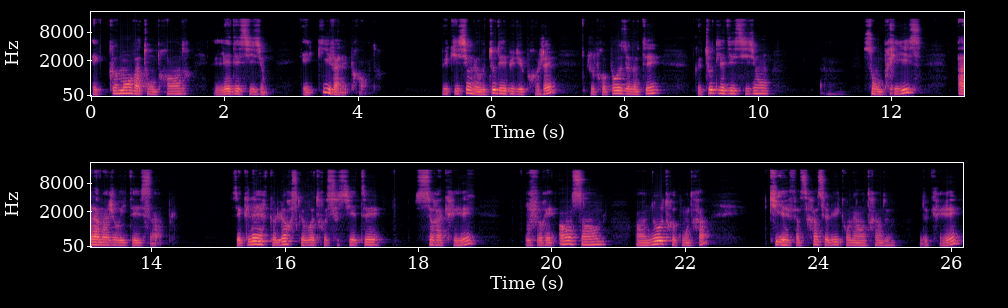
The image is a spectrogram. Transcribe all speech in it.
est comment va-t-on prendre les décisions et qui va les prendre? Vu qu'ici on est au tout début du projet, je vous propose de noter que toutes les décisions euh, sont prises à la majorité simple. C'est clair que lorsque votre société sera créée, vous ferez ensemble un autre contrat qui effacera celui qu'on est en train de, créer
